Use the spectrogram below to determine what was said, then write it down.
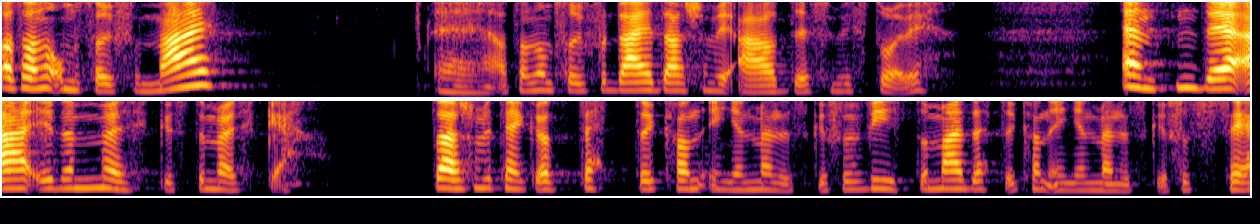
At han har omsorg for meg, eh, at han har omsorg for deg der som vi er, og det som vi står i. Enten det er i det mørkeste mørket, der som vi tenker at dette kan ingen mennesker få vite om meg, dette kan ingen mennesker få se.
